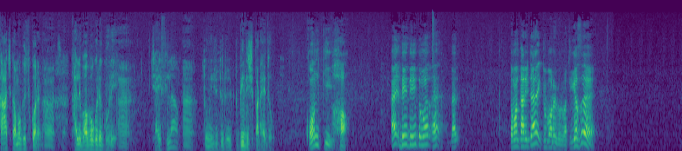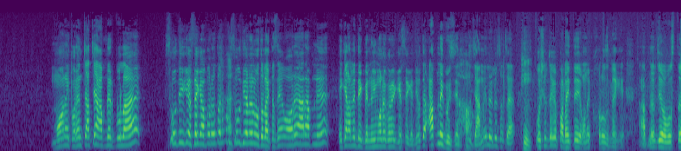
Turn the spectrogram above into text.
কাজ কামও কিছু করে না। আচ্ছা। খালি ভব করে ঘুরে। হ্যাঁ। চাইছিলাম হ্যাঁ। তুমি যদি একটু বিদেশ পাঠাই দাও। কোন কি? হ। এই দেই দেই তোমার তোমার দাড়িটা একটু বড় করবা ঠিক আছে? মনে করেন চাচা আপনার পোলায় সৌদি গেছে কাপড় তোর পুরো সৌদি আরবের মতো লাগতেছে। ওরে আর আপনি এই গ্রামে দেখবেন ওই মনে করেন গেছে গেছে যেহেতু আপনি কইছেন হ্যাঁ। জামে লইলো চাচা? ওইসব জায়গায় পাঠাইতে অনেক খরচ লাগে। আপনার যে অবস্থা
